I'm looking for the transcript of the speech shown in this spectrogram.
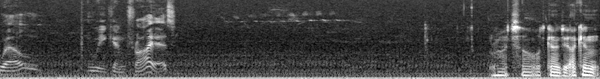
Well, we can try it. Right, so what can I do? I can...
